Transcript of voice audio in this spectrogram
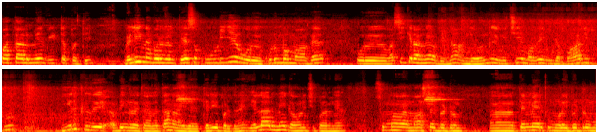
பார்த்தாலுமே வீட்டை பற்றி வெளிநபர்கள் பேசக்கூடிய ஒரு குடும்பமாக ஒரு வசிக்கிறாங்க அப்படின்னா அங்கே வந்து நிச்சயமாக இந்த பாதிப்பு இருக்குது அப்படிங்கிறதுக்காக தான் நான் இதை தெரியப்படுத்துகிறேன் எல்லாருமே கவனித்து பாருங்கள் சும்மா மாஸ்டர் பெட்ரூம் தென்மேற்கு மூலை பெட்ரூம்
